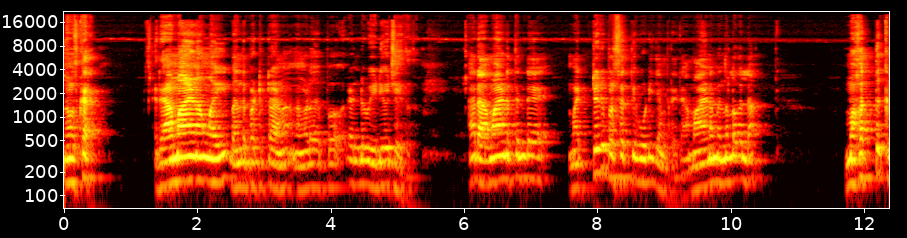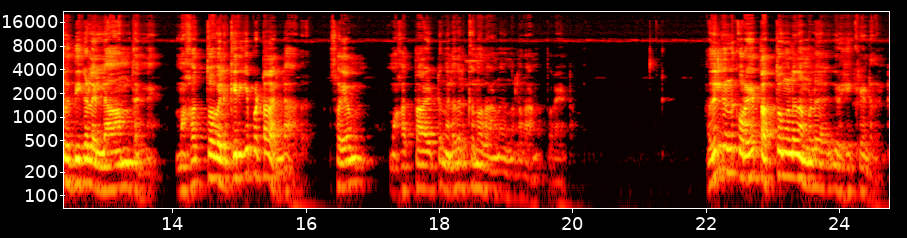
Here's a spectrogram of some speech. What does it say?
നമസ്കാരം. രാമായണവുമായി ബന്ധപ്പെട്ടിട്ടാണ് നമ്മൾ ഇപ്പോൾ രണ്ട് വീഡിയോ ചെയ്തത്. ആ രാമായണത്തിന്റെ മറ്റൊരു പ്രസക്തി കൂടി ഞാൻ പറയാം. രാമായണം എന്നുള്ളതല്ല മഹത്ത് കൃതികളെല്ലാം തന്നെ മഹത്വവൽക്കരിക്കപ്പെട്ടതല്ല അത്. സ്വയം മഹത്തായിട്ട് നിലനിൽക്കുന്നതാണ് എന്നുള്ളതാണ് പറയേണ്ടത്. അതിൽ നിന്ന് കുറേ തത്വങ്ങൾ നമ്മൾ ഗ്രഹിക്കേണ്ടതുണ്ട്.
